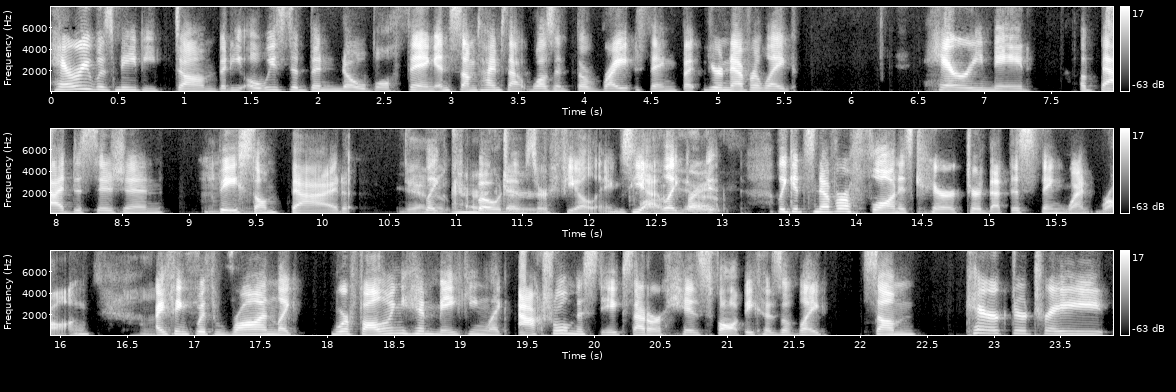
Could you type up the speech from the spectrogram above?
Harry was maybe dumb, but he always did the noble thing. And sometimes that wasn't the right thing, but you're never like Harry made a bad decision based Mhm. on bad yeah, no like motives or feelings. Yeah, like Right. it- like it's never a flaw in his character that this thing went wrong. Mhm. I think with Ron, like we're following him making like actual mistakes that are his fault because of like some character trait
